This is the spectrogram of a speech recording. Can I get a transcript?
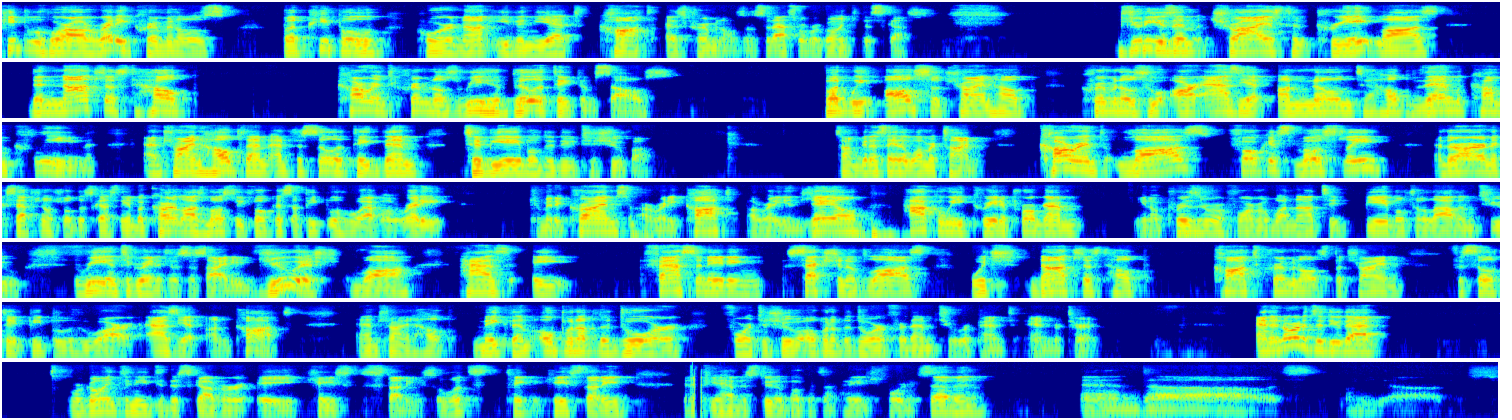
people who are already criminals, but people who are not even yet caught as criminals. And so that's what we're going to discuss. Judaism tries to create laws that not just help current criminals rehabilitate themselves, but we also try and help criminals who are as yet unknown to help them come clean and try and help them and facilitate them to be able to do teshuva. So I'm going to say that one more time. Current laws focus mostly, and there are an exception which we'll discuss in the end, but current laws mostly focus on people who have already committed crimes, already caught, already in jail. How can we create a program, you know, prison reform and whatnot to be able to allow them to reintegrate into society? Jewish law has a fascinating section of laws which not just help caught criminals, but try and facilitate people who are as yet uncaught and try and help make them open up the door for teshuva, open up the door for them to repent and return. And in order to do that, we're going to need to discover a case study. So let's take a case study. And if you have the student book, it's on page 47. And uh, let's let me uh,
